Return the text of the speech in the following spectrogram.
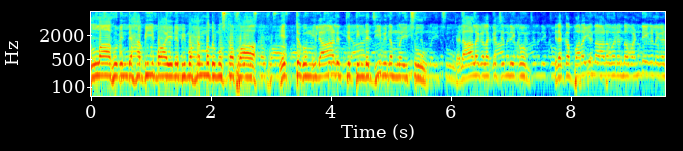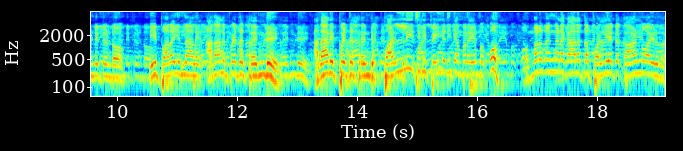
അള്ളാഹുവിന്റെ ഹബീബായ നബി മുഹമ്മദ് മുസ്തഫ ഏറ്റവും ലാളിത്യത്തിന്റെ ജീവിതം നയിച്ചു. ചില ആളുകളൊക്കെ ചിന്തിക്കും. ഇതൊക്കെ പറയുന്ന ആൾ വരുന്ന വണ്ടികൾ കണ്ടിട്ടുണ്ടോ? ഈ പറയുന്ന ആൾ അതാണ് ഇപ്പോഴത്തെ ട്രെൻഡ് അതാണ് ഇപ്പോഴത്തെ ട്രെൻഡ് പള്ളി ഇച്ചിരി പെയിന്റ് അടിക്കാൻ പറയുമ്പോ ഓ ഉമർ തങ്ങളുടെ കാലത്തെ പള്ളിയൊക്കെ കാണണമായിരുന്നു.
